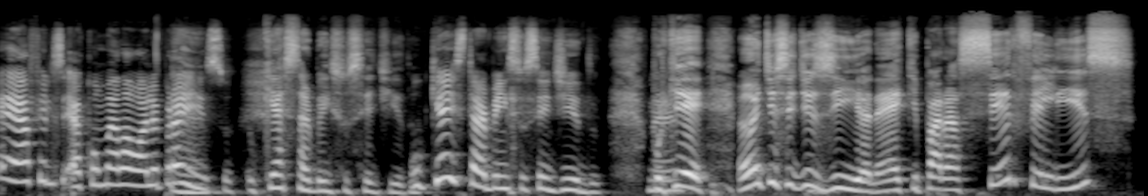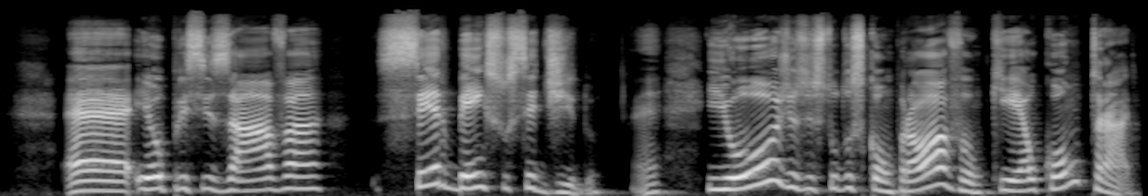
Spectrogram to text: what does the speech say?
é, a felic... é como ela olha para é. isso. O que é estar bem sucedido? O que é estar bem sucedido? né? Porque antes se dizia, né, que para ser feliz é, eu precisava ser bem sucedido. Né? E hoje os estudos comprovam que é o contrário.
